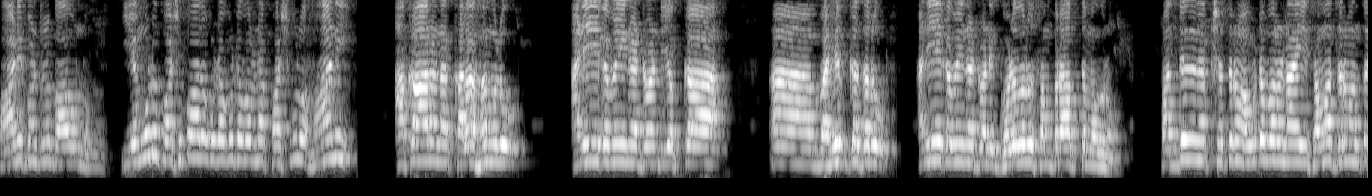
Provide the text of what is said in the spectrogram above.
పాడి పంటలు బాగుండు. యముడు పశుపాలకుడు ఒకట వలన పశువులు హాని అకారణ కలహములు అనేకమైనటువంటి యొక్క బహిర్గతలు అనేకమైనటువంటి గొడవలు సంప్రాప్తమగును. పద్దెనిమిది నక్షత్రం అవటం వలన ఈ సంవత్సరం అంతా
